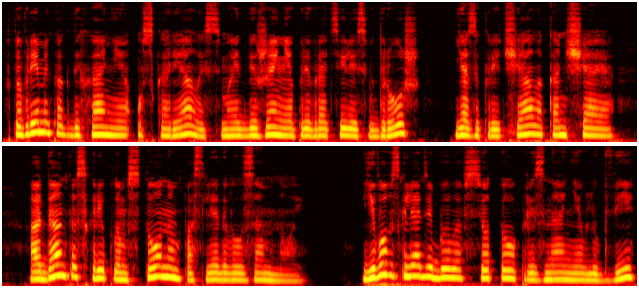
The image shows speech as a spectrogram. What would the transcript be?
в то время как дыхание ускорялось, мои движения превратились в дрожь, я закричала, кончая, а Данте с хриплым стоном последовал за мной. В его взгляде было все то признание в любви,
